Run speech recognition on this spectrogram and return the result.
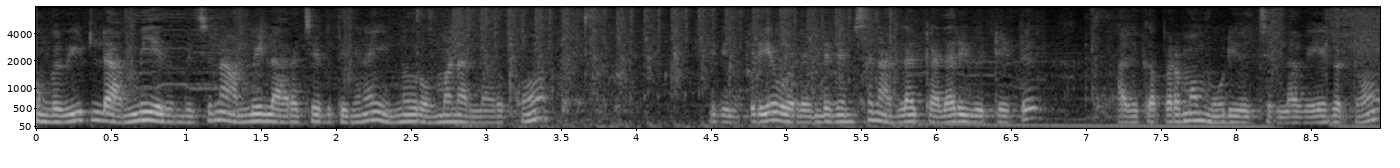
உங்கள் வீட்டில் அம்மி இருந்துச்சுன்னா அம்மியில் அரைச்சி எடுத்திங்கன்னா இன்னும் ரொம்ப நல்லாயிருக்கும் இது இப்படியே ஒரு ரெண்டு நிமிஷம் நல்லா கிளறி விட்டுட்டு அதுக்கப்புறமா மூடி வச்சிடலாம். வேகட்டும்.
